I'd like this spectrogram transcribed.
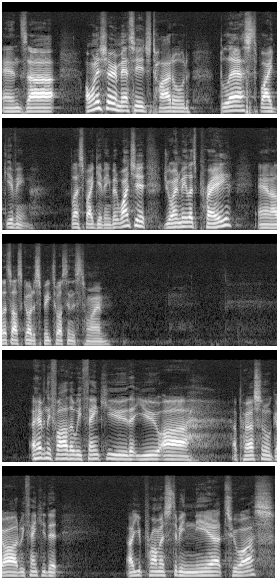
And uh, I want to share a message titled Blessed by Giving blessed by giving. But why don't you join me? Let's pray and uh, let's ask God to speak to us in this time. Oh, Heavenly Father, we thank you that you are a personal God. We thank you that uh, you promise to be near to us.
